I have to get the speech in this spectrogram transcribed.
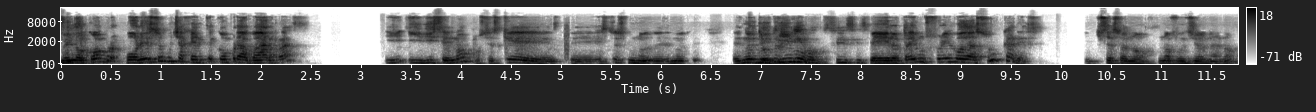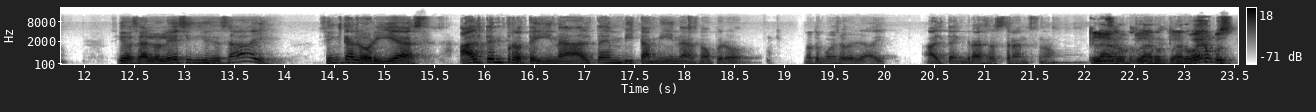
Me lo compro. Por eso mucha gente compra barras y, y dice, no, pues es que este, esto es, nu- es nutritivo, Nutritivo. Sí, sí, sí. pero trae un friego de azúcares. Y pues eso no, no funciona, ¿no? Sí, o sea, lo lees y dices, ay, 100 calorías, alta en proteína, alta en vitaminas, ¿no? Pero no te pones a ver, ay, alta en grasas trans, ¿no? Claro, claro, claro. Bueno, pues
